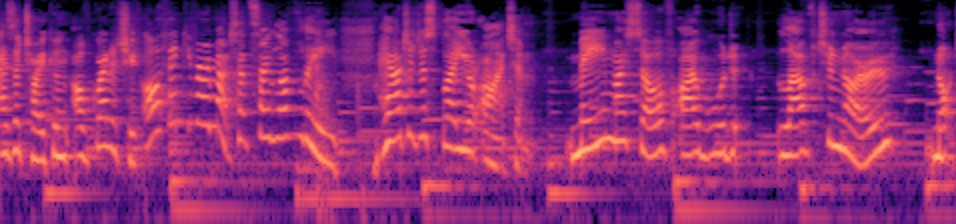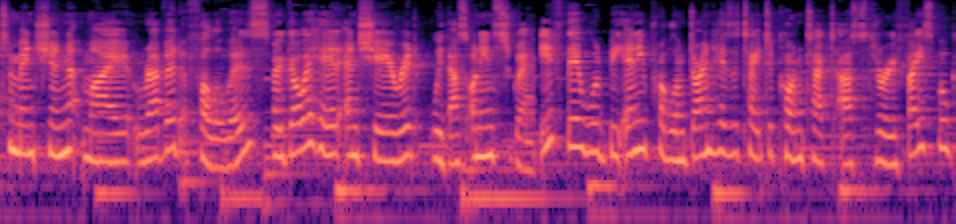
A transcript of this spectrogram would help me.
as a token of gratitude. Oh, thank you very much. That's so lovely. How to display your item. Me, myself, I would love to know not to mention my rabid followers. So go ahead and share it with us on Instagram. If there would be any problem, don't hesitate to contact us through Facebook,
